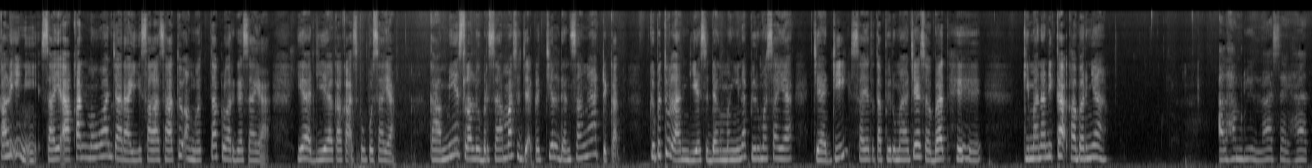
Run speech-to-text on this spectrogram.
Kali ini saya akan mewawancarai salah satu anggota keluarga saya. Ya, dia kakak sepupu saya. Kami selalu bersama sejak kecil dan sangat dekat. Kebetulan dia sedang menginap di rumah saya, jadi saya tetap di rumah aja sobat. Hehe. Gimana nih kak kabarnya? Alhamdulillah sehat.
